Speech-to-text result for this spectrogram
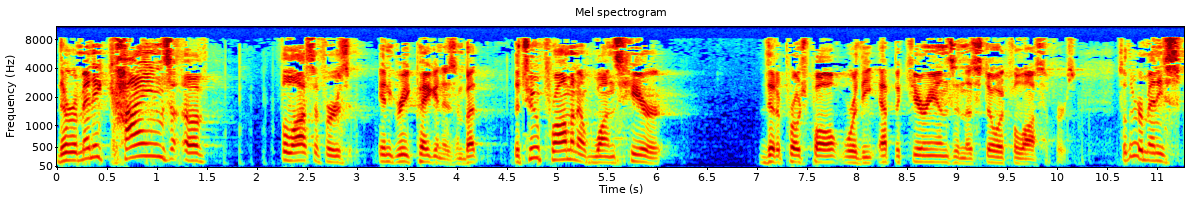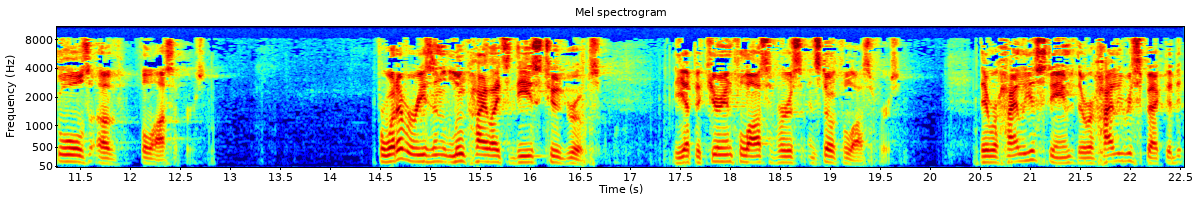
There are many kinds of philosophers in Greek paganism, but the two prominent ones here that approached Paul were the Epicureans and the Stoic philosophers. So there are many schools of philosophers. For whatever reason, Luke highlights these two groups. The Epicurean philosophers and Stoic philosophers. They were highly esteemed. They were highly respected.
